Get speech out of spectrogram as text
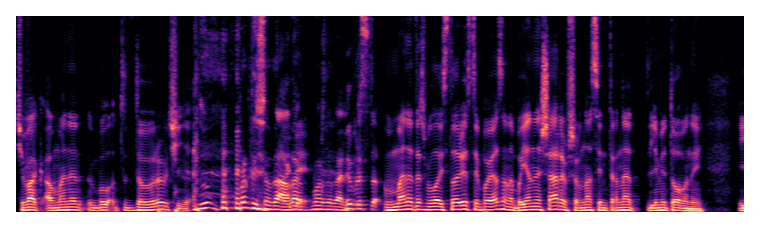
Чувак, а в мене було. тут договорив чи ні? Ну, практично, так, але Окей. можна далі. Ну просто в мене теж була історія з цим пов'язана, бо я не шарив, що в нас інтернет лімітований. І,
